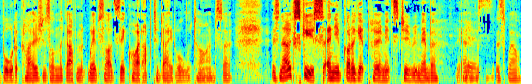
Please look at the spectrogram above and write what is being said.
border closures on the government websites. They're quite up to date all the time. So there's no excuse, and you've got to get permits to remember yes. as well.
